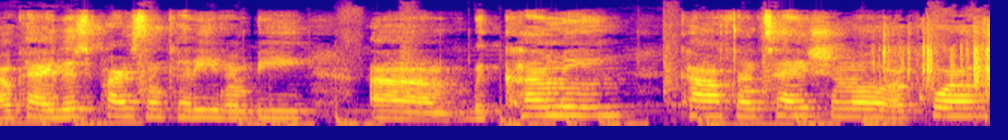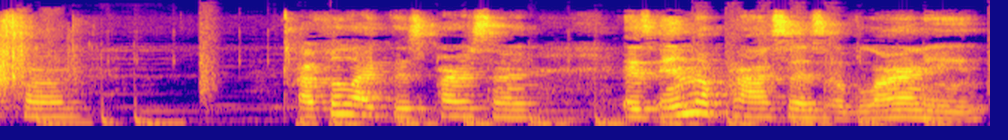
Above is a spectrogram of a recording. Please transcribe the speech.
Okay this person could even be um, becoming confrontational or quarrelsome. I feel like this person is in the process of learning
